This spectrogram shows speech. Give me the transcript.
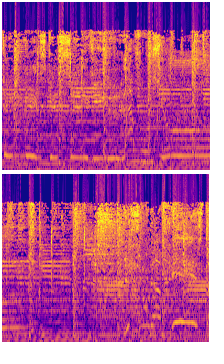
tenés que seguir la función. Es una fiesta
